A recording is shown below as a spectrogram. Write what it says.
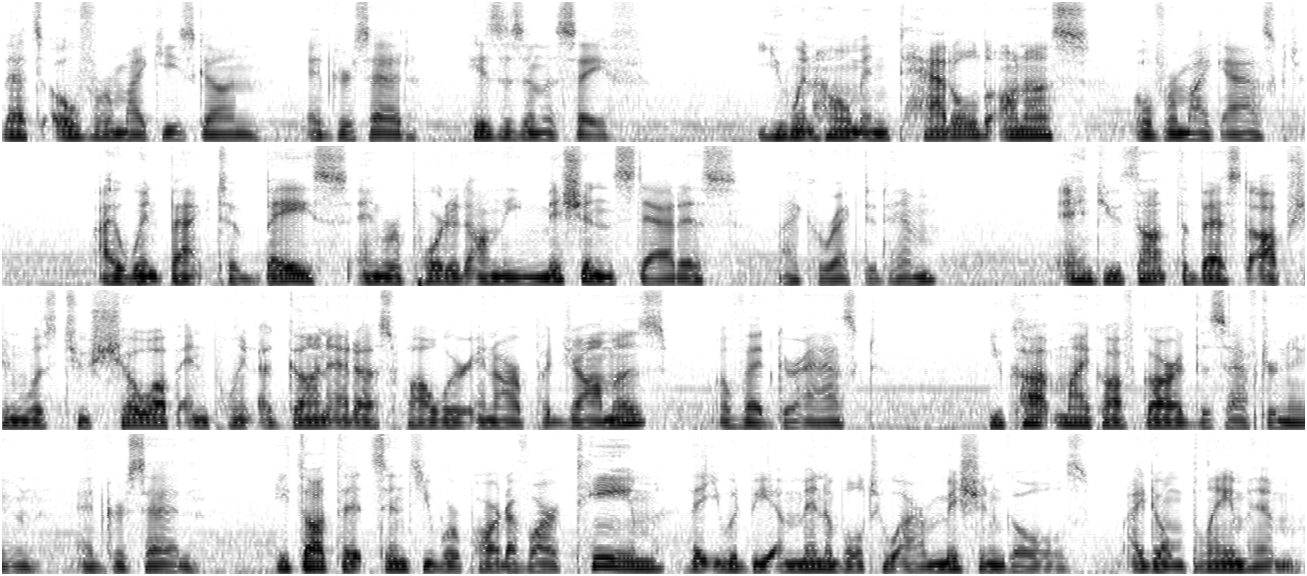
That's over Mikey's gun, Edgar said. His is in the safe. You went home and tattled on us? Overmike asked. I went back to base and reported on the mission status, I corrected him. And you thought the best option was to show up and point a gun at us while we're in our pajamas? Ovedgar asked. You caught Mike off guard this afternoon, Edgar said. He thought that since you were part of our team, that you would be amenable to our mission goals. I don't blame him.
